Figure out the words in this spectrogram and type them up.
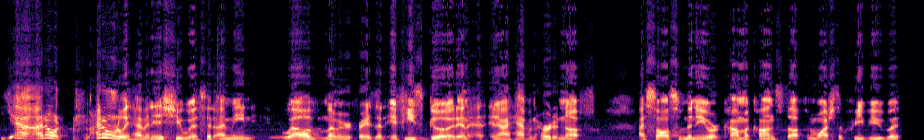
Yeah, I don't I don't really have an issue with it. I mean, well, let me rephrase that. If he's good, and and I haven't heard enough. I saw some of the New York Comic Con stuff and watched the preview, but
